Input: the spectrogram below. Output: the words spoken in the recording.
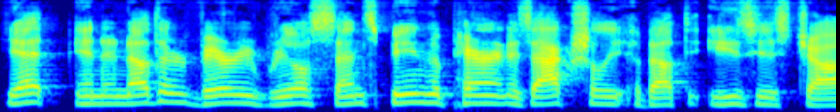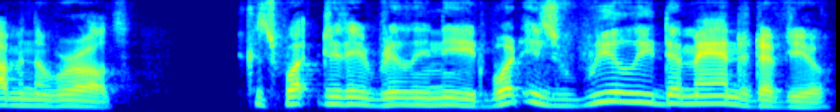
Yet, in another very real sense, being a parent is actually about the easiest job in the world. Because what do they really need? What is really demanded of you?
